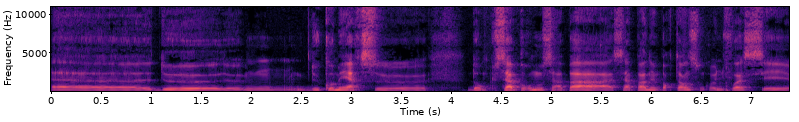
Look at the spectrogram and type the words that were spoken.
euh, de, commerce. donc, ça, pour nous, ça n'a pas, pas d'importance. Encore une fois, c'est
